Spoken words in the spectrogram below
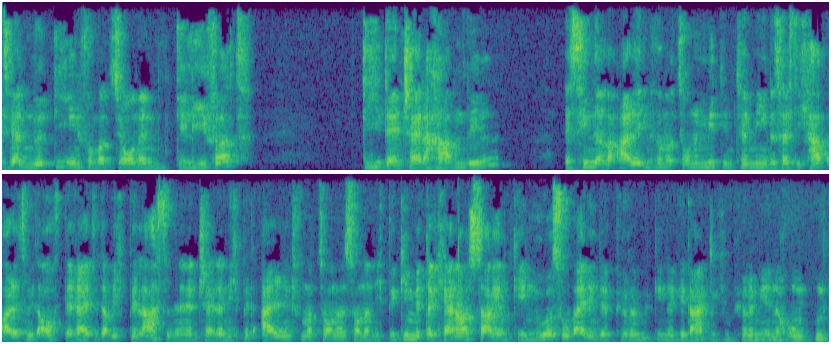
es werden nur die Informationen geliefert, die der Entscheider haben will. Es sind aber alle Informationen mit im Termin. Das heißt, ich habe alles mit aufbereitet, aber ich belaste den Entscheider nicht mit allen Informationen, sondern ich beginne mit der Kernaussage und gehe nur so weit in der, Pyramide, in der gedanklichen Pyramide nach unten,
